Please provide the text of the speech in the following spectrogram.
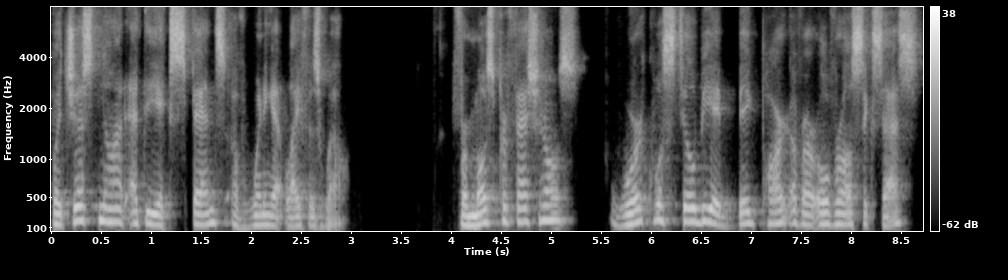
but just not at the expense of winning at life as well. For most professionals, work will still be a big part of our overall success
